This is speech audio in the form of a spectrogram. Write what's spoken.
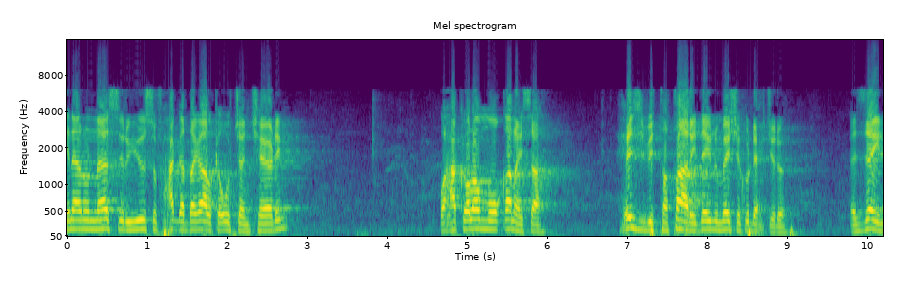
inaanu naasir yuusuf xagga dagaalka u janjeedhin. Waxaa kaloo muuqanaysa xisbi tataari de inuu meesha ku dhex jiro. Zayn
